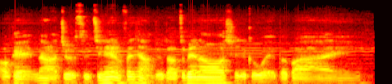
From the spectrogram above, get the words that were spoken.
，OK，那就是今天的分享就到这边喽，谢谢各位，拜拜。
